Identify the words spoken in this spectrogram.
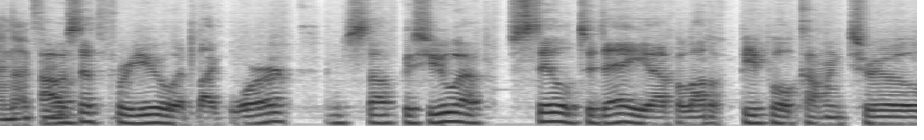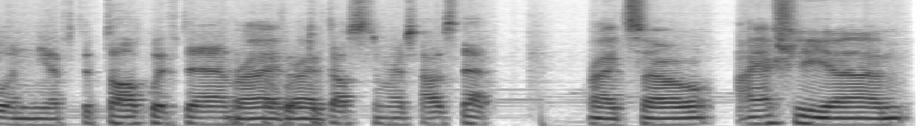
And I How's that for you at like work and stuff? Because you have still today you have a lot of people coming through and you have to talk with them, Right, with right. the customers. How's that? Right. So I actually, um,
